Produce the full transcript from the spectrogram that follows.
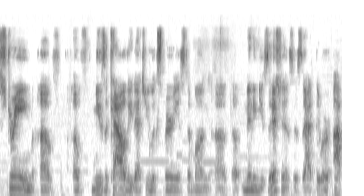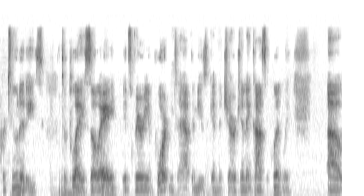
stream of of musicality that you experienced among uh, uh, many musicians is that there were opportunities to mm-hmm. play. So, a it's very important to have the music in the church, and then consequently, uh,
